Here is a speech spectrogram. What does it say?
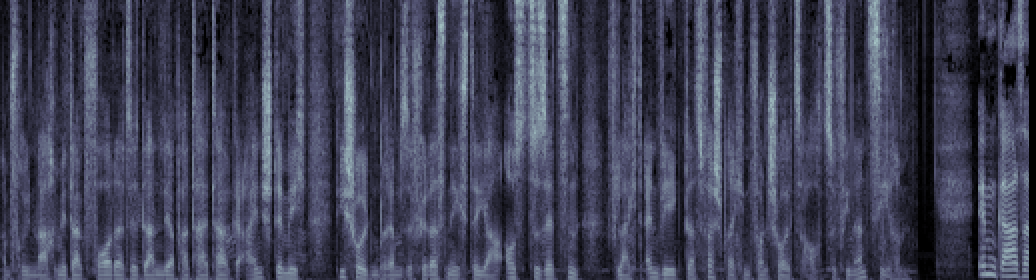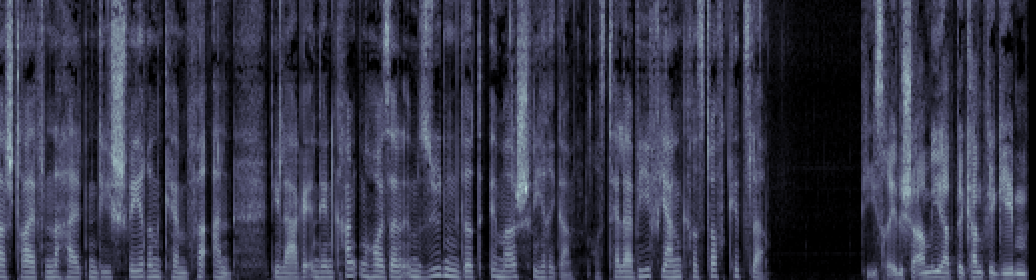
Am frühen Nachmittag forderte dann der Parteitag einstimmig, die Schuldenbremse für das nächste Jahr auszusetzen. Vielleicht ein Weg, das Versprechen von Scholz auch zu finanzieren finanzieren. Im Gazastreifen halten die schweren Kämpfe an. Die Lage in den Krankenhäusern im Süden wird immer schwieriger. Aus Tel Aviv Jan-Christoph Kitzler. Die israelische Armee hat bekannt gegeben,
